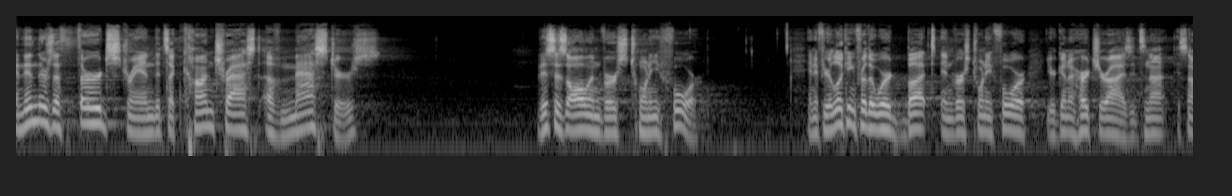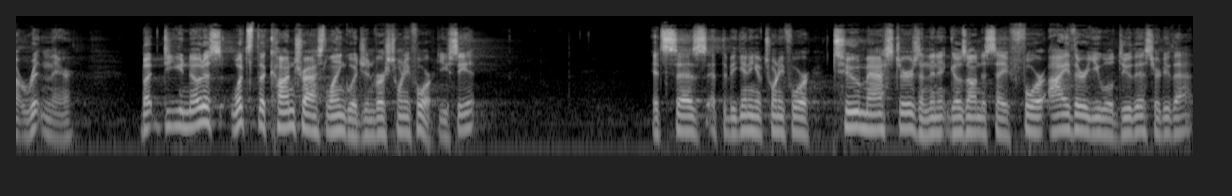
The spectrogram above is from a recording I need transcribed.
And then there's a third strand that's a contrast of masters. This is all in verse 24. And if you're looking for the word but in verse 24, you're going to hurt your eyes. It's not, it's not written there. But do you notice what's the contrast language in verse 24? Do you see it? It says at the beginning of 24, two masters, and then it goes on to say, for either you will do this or do that.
